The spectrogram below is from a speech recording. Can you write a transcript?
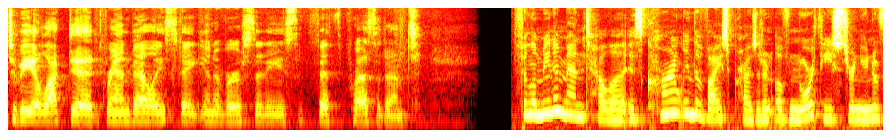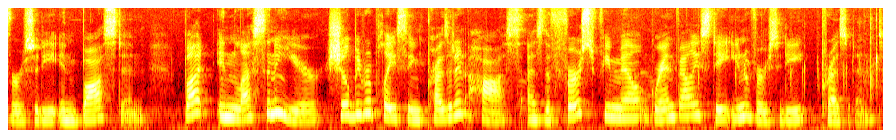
to be elected Grand Valley State University's fifth president. Philomena Mantella is currently the vice president of Northeastern University in Boston, but in less than a year, she'll be replacing President Haas as the first female Grand Valley State University president.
